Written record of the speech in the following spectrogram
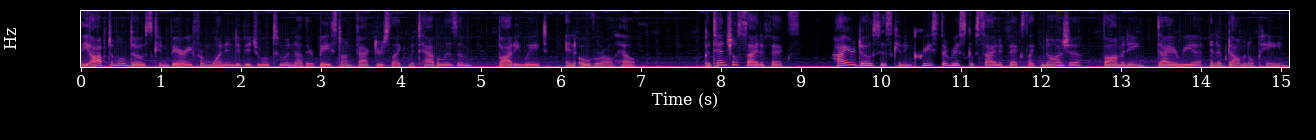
The optimal dose can vary from one individual to another based on factors like metabolism, body weight, and overall health. Potential side effects. Higher doses can increase the risk of side effects like nausea, vomiting, diarrhea, and abdominal pain.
